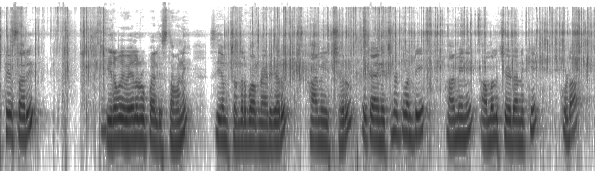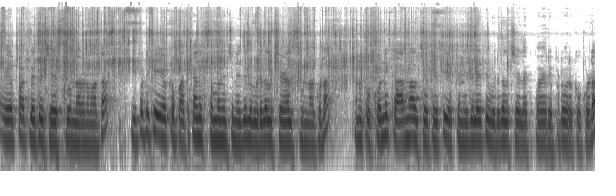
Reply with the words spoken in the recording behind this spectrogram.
ఒకేసారి ఇరవై వేల రూపాయలు ఇస్తామని సీఎం చంద్రబాబు నాయుడు గారు హామీ ఇచ్చారు. ఇక ఆయన ఇచ్చినటువంటి హామీని అమలు చేయడానికి కూడా ఏర్పాట్లు అయితే చేస్తూ ఉన్నారనమాట ఇప్పటికే ఈ యొక్క పథకానికి సంబంధించిన నిధులు విడుదల చేయాల్సి ఉన్నా కూడా మనకు కొన్ని కారణాల చేత అయితే ఈ యొక్క నిధులు అయితే విడుదల చేయలేకపోయారు. ఇప్పటి వరకు కూడా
